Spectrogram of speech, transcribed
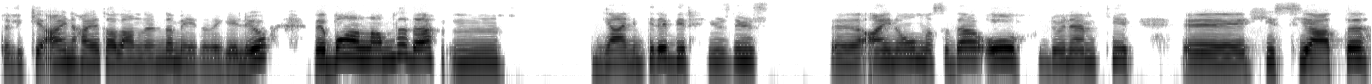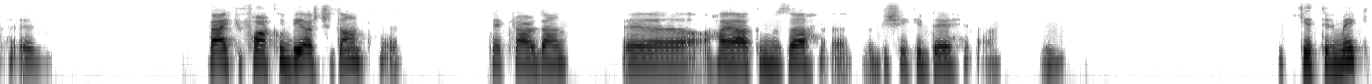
tabii ki aynı hayat alanlarında meydana geliyor. Ve bu anlamda da yani birebir yüzde yüz aynı olması da o dönemki hissiyatı belki farklı bir açıdan tekrardan e, hayatımıza e, bir şekilde e, getirmek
